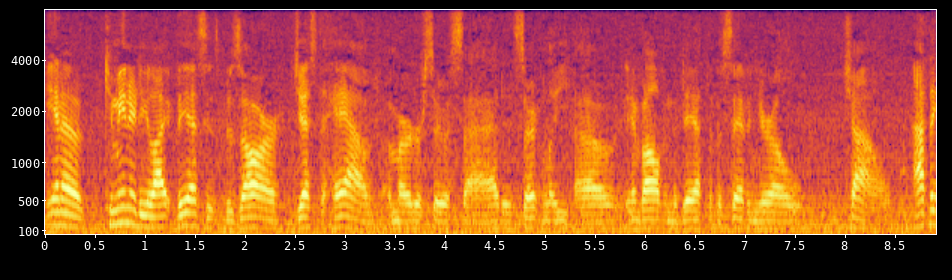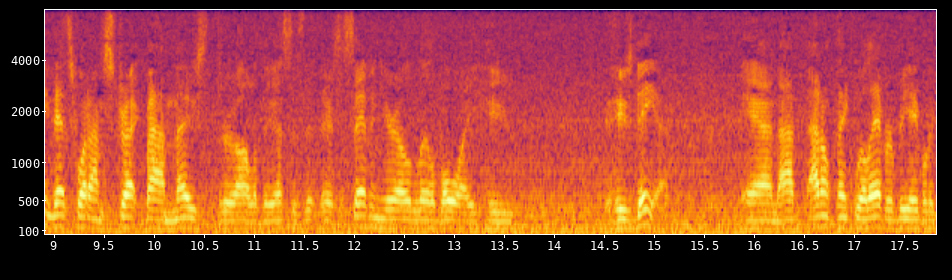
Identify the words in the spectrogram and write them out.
in a community like this, it's bizarre just to have a murder suicide, and certainly uh, involving the death of a seven year old child. I think that's what I'm struck by most through all of this is that there's a seven year old little boy who who's dead. And I, I don't think we'll ever be able to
